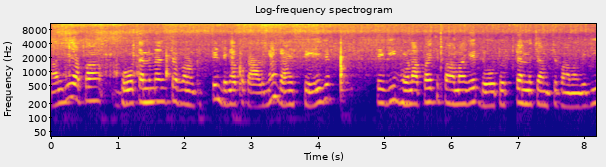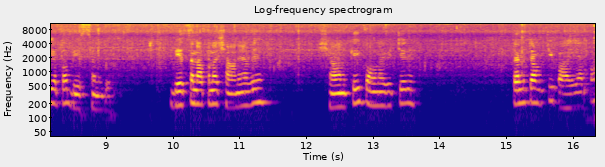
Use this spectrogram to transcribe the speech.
ਹਾਂਜੀ, ਆਪਾਂ 2-3 ਮਿੰਟ ਭਿੰਡੀਆਂ ਪਕਾ ਲਈਆਂ ਗੈਸ ਤੇਜ਼। ਤੇ ਜੀ ਹੁਣ ਆਪਾਂ ਇਹ ਚ ਪਾਵਾਂਗੇ 2 ਤੋਂ 3 ਚਮਚ ਪਾਵਾਂਗੇ ਜੀ ਆਪਾਂ ਬੇਸਣ ਦੇ। ਬੇਸਣ ਆਪਣਾ ਛਾਣਿਆ ਵੇ, ਛਾਣ ਕੇ ਹੀ ਪਾਉਣਾ ਵਿੱਚ ਇਹਦੇ। ਤਿੰਨ ਚਮਚ ਹੀ ਪਾਏ ਆਪਾਂ,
